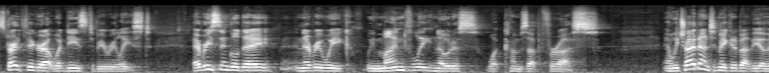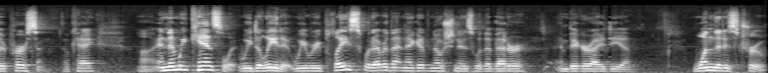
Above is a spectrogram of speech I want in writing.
start to figure out what needs to be released. Every single day and every week, we mindfully notice what comes up for us. And we try not to make it about the other person, okay? Uh, and then we cancel it, we delete it, we replace whatever that negative notion is with a better and bigger idea, one that is true.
